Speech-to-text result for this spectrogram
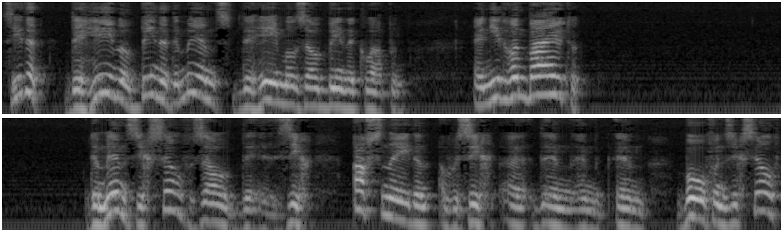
Zie dat? De hemel binnen de mens, de hemel zal binnenklappen. En niet van buiten de mens zichzelf zal zich afsnijden, of zich, uh, en, en, en boven zichzelf,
